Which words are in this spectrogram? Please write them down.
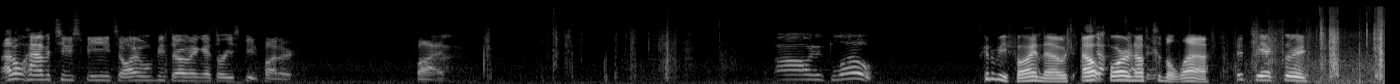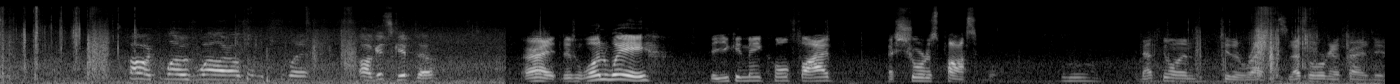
I don't have a two speed, so I will be throwing a three speed putter. five. Oh, and it's low. It's gonna be fine though. It's out out- far it's out enough there. to the left. Hit the X3. Oh, it's low as well, or else it would split. Oh, good skip though. All right, there's one way that you can make hole five as short as possible. That's going to the right, so that's what we're gonna try to do.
